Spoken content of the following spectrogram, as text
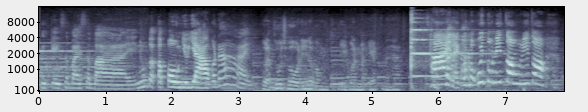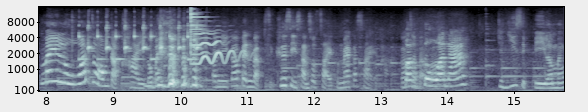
กางเกงสบายๆนุ่งกับกระโปรงยาวๆก็ได้ เปิดตู้โชว์นี้เราคงมีคนมาเอฟนะฮะ ใช่ หลายคนบอก อุ้ยตรงนี้จองตรงนี้จอง ไม่รู้ว่าจองกับใครก็ไม่รู้ อันนี้ก็เป็นแบบคือสีสันสดใสคุณแม่ก็ใส่ค่ะก็บางจะแตัวนะ จะ 20 ปีแล้วมั้ง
